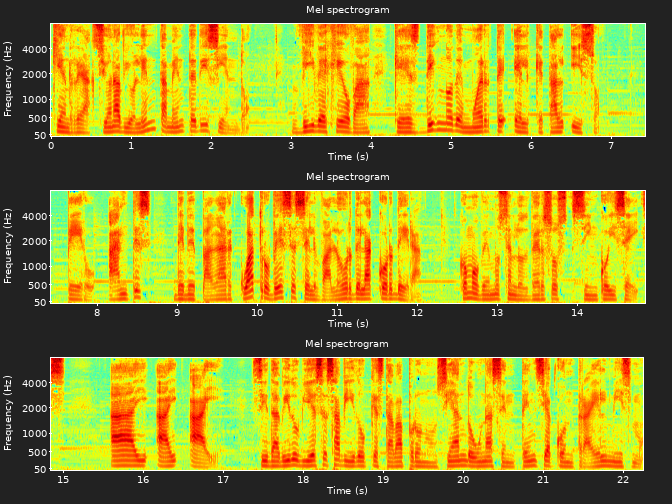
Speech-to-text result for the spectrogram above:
quien reacciona violentamente diciendo, Vive Jehová, que es digno de muerte el que tal hizo. Pero antes debe pagar cuatro veces el valor de la cordera, como vemos en los versos 5 y 6. Ay, ay, ay, si David hubiese sabido que estaba pronunciando una sentencia contra él mismo.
